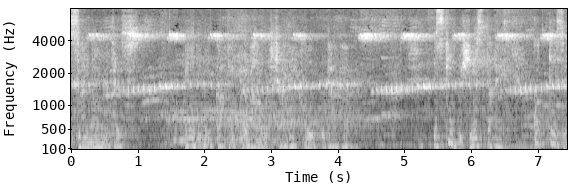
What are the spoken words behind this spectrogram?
साइनोमेथस इन दिनों काफ़ी प्रभावशाली हो उठा था। इसकी विशेषताएँ कुत्ते से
